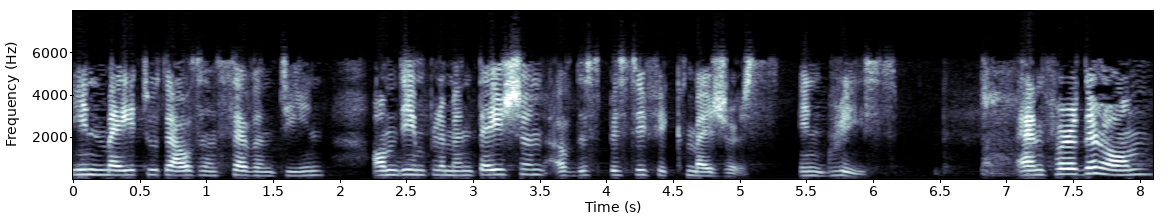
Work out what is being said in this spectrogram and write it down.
in may two thousand and seventeen on the implementation of the specific measures in greece. And further on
